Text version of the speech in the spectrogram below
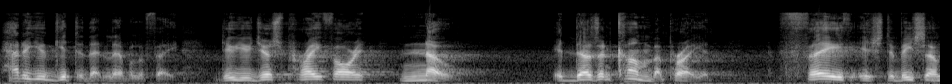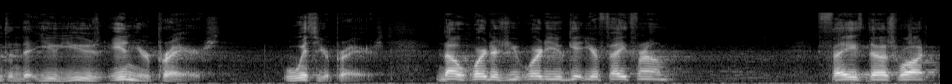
How do you get to that level of faith? Do you just pray for it? No. It doesn't come by praying. Faith is to be something that you use in your prayers, with your prayers. No, where does you where do you get your faith from? Faith does what?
